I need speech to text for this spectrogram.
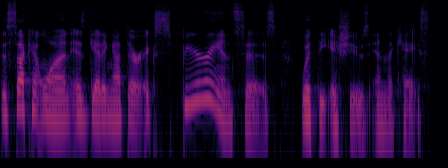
the second one is getting at their experiences with the issues in the case.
